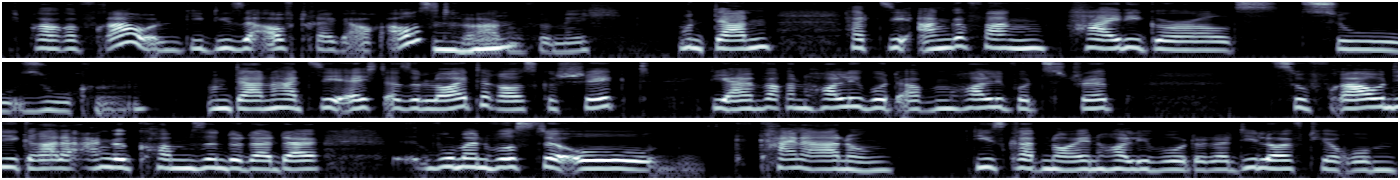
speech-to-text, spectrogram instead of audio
ich brauche Frauen, die diese Aufträge auch austragen für mich. Und dann hat sie angefangen, Heidi Girls zu suchen. Und dann hat sie echt also Leute rausgeschickt, die einfach in Hollywood auf dem Hollywood Strip zu Frauen, die gerade angekommen sind oder da, wo man wusste, oh, keine Ahnung, die ist gerade neu in Hollywood oder die läuft hier rum.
